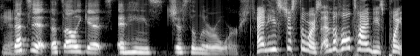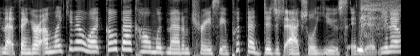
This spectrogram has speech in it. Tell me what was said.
Yeah. That's it. That's all he gets. And he's just the literal worst. And he's just the worst. And the whole time he's pointing that finger, I'm like, you know what? Go back home with Madame Tracy and put that digit to actual use, idiot. You know?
